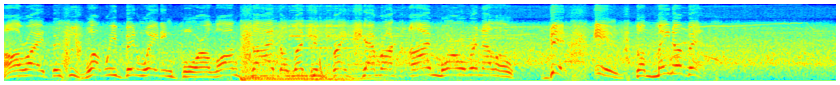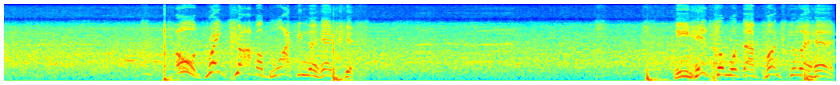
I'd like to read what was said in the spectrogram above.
All right, this is what we've been waiting for. Alongside the legend Frank Shamrock, I'm Mauro Ranallo. This is the main event. Oh, great job of blocking the head kick. He hits him with that punch to the head.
